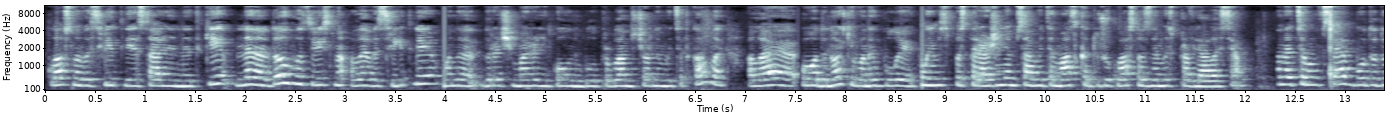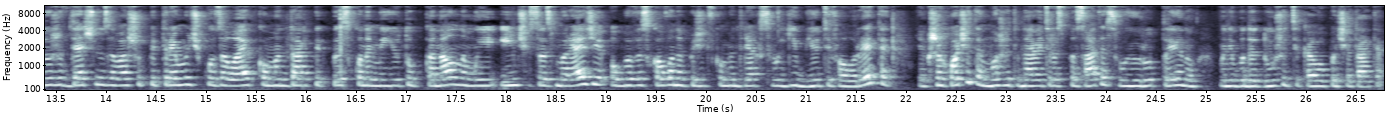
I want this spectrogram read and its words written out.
класно висвітлює сальні нитки. Ненадовго, звісно, але висвітлює. У мене, до речі, майже ніколи не було проблем з чорними цятками, але поодинокі вони були моїм спостереженням. Саме ця маска дуже класно з ними справлялася. А на цьому все. Буду дуже вдячна за вашу підтримочку, за лайк, коментар, підписку на мій YouTube канал, на мої інші соцмережі. Обов'язково напишіть в коментарях свої б'юті фаворити. Якщо хочете, можете навіть розписати свою рутину. Мені буде дуже цікаво почитати.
